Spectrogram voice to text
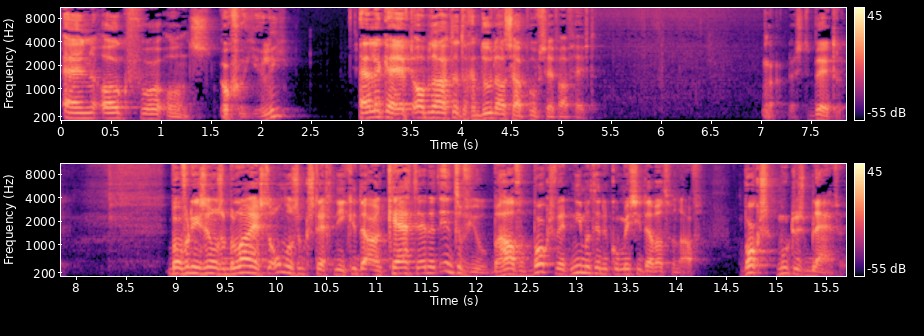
En ook voor ons. Ook voor jullie? Elke heeft opdrachten te gaan doen als haar proefschrift af heeft. Des te beter. Bovendien zijn onze belangrijkste onderzoekstechnieken de enquête en het interview. Behalve Box weet niemand in de commissie daar wat van af. Box moet dus blijven.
